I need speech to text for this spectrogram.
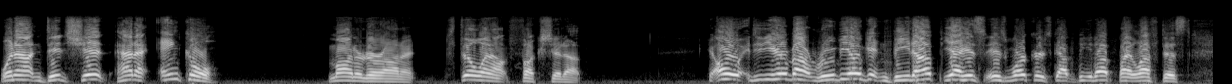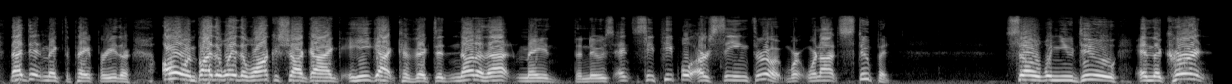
Went out and did shit, had an ankle monitor on it. Still went out and fucked shit up. Oh, did you hear about Rubio getting beat up? Yeah, his his workers got beat up by leftists. That didn't make the paper either. Oh, and by the way, the Waukesha guy, he got convicted. None of that made the news. And see, people are seeing through it. We're, we're not stupid. So when you do, in the current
